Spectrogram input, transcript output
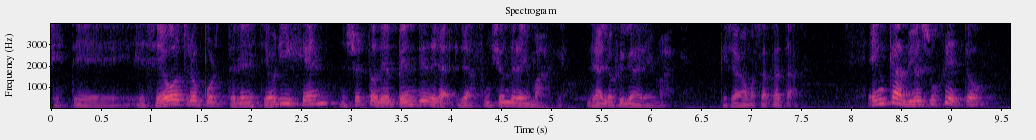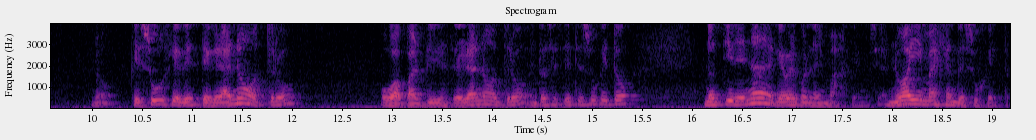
este, ese otro, por tener este origen, ¿no cierto?, depende de la, función de la imagen, de la lógica de la imagen, que ya vamos a tratar. En cambio, el sujeto, que surge de este gran otro, o a partir de este otro, entonces este sujeto no tiene nada que ver con la imagen, no hay imagen de sujeto.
